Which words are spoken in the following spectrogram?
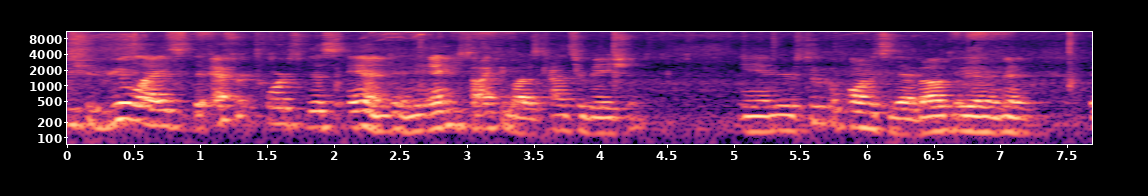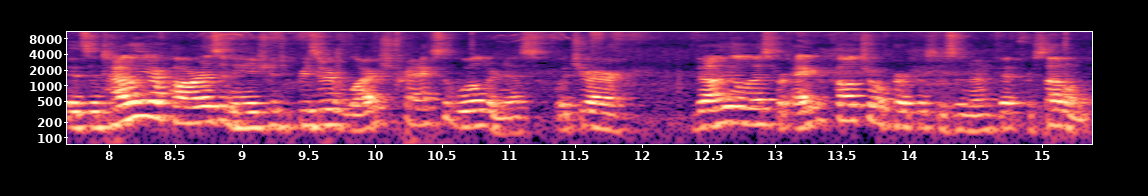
we should realize the effort towards this end, and the end he's talking about is conservation. And there's two components to that, but I'll get that in a minute. It's entirely our power as a nation to preserve large tracts of wilderness, which are valueless for agricultural purposes and unfit for settlement,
